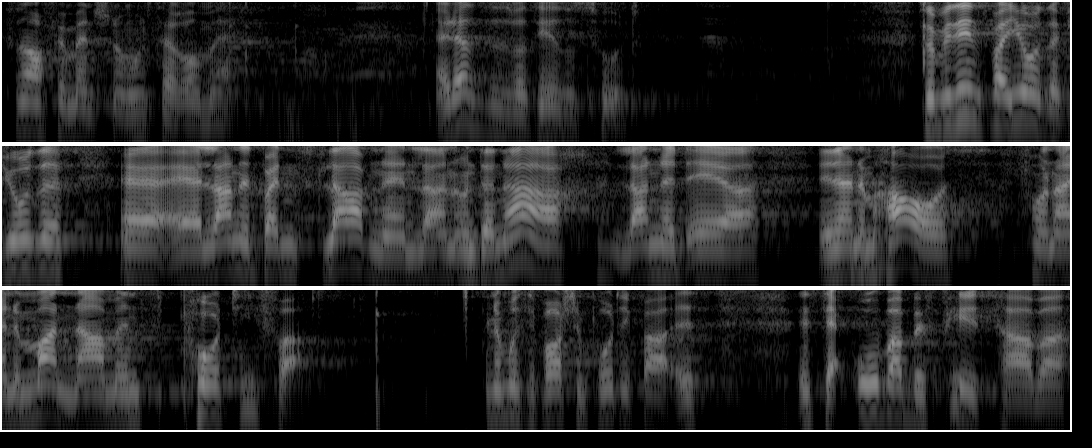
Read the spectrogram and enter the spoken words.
sondern auch für Menschen um uns herum. Hey, das ist es, was Jesus tut. So, wir sehen es bei Josef. Josef, er landet bei den Sklavenhändlern und danach landet er in einem Haus von einem Mann namens Potiphar. Und du musst dir vorstellen, Potiphar ist ist der Oberbefehlshaber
